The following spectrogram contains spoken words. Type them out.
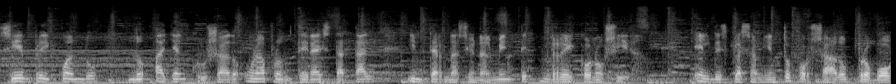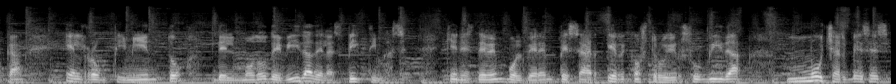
siempre y cuando no hayan cruzado una frontera estatal internacionalmente reconocida. El desplazamiento forzado provoca el rompimiento del modo de vida de las víctimas, quienes deben volver a empezar y reconstruir su vida muchas veces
